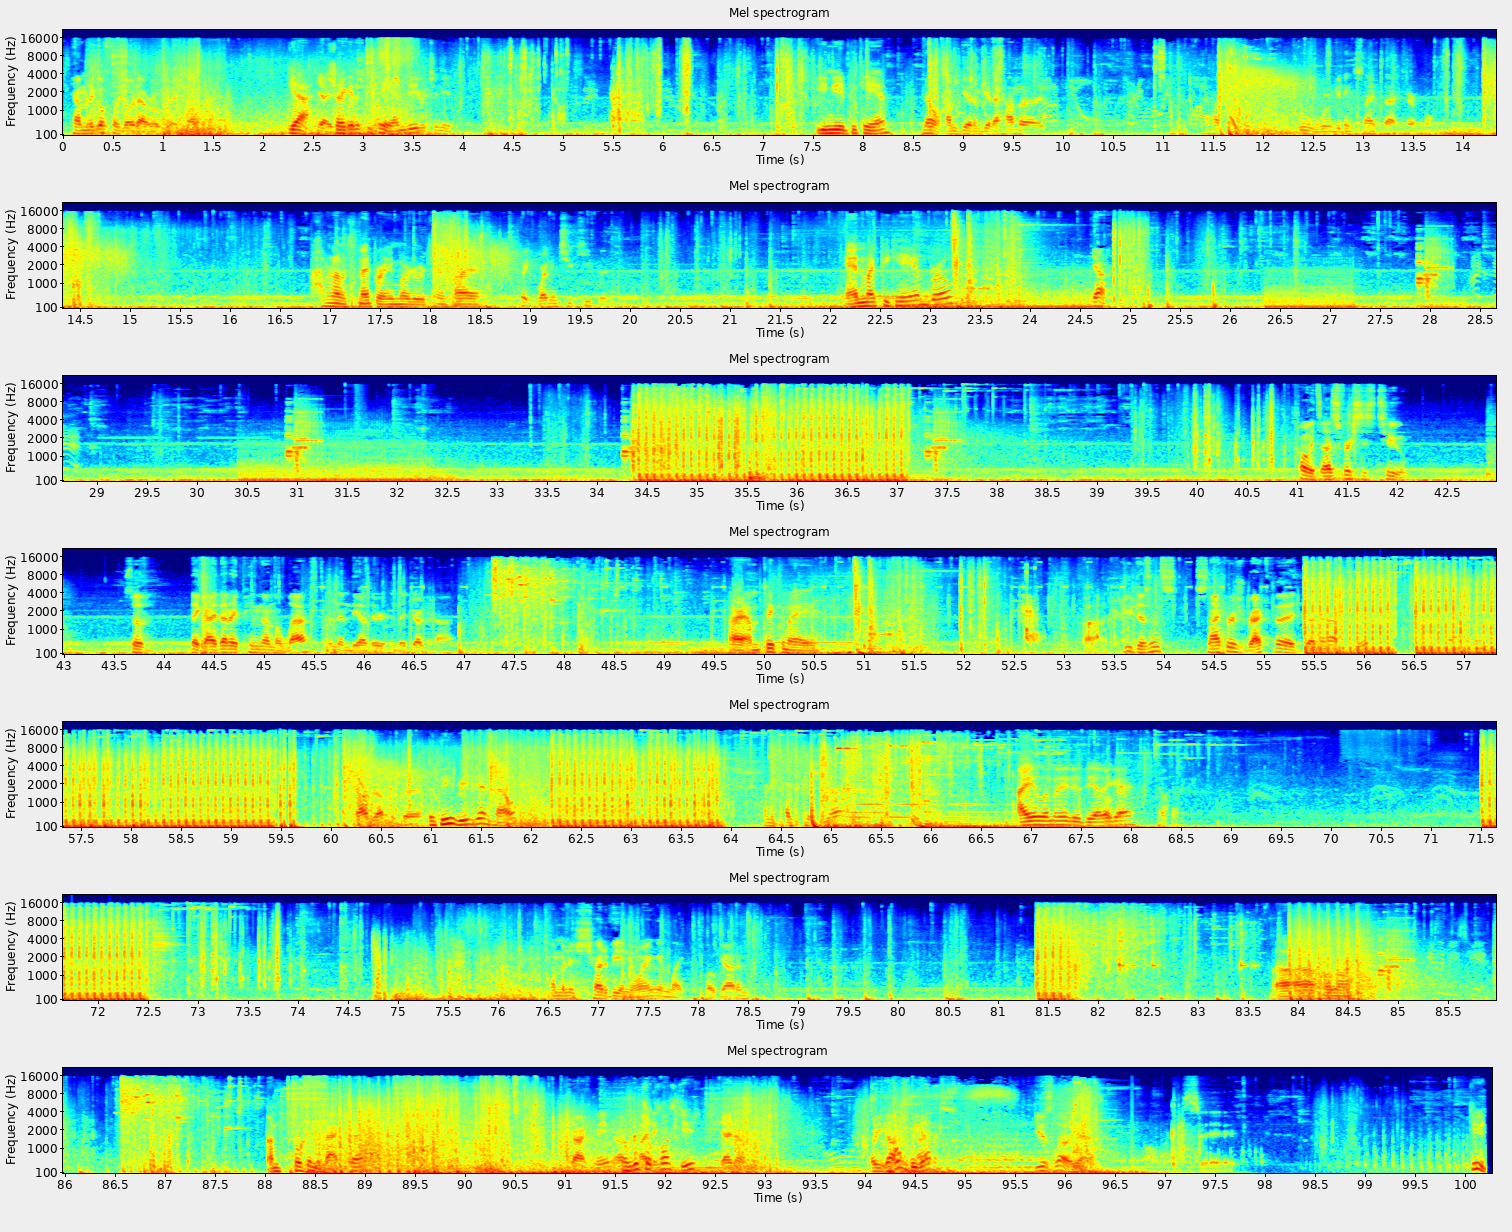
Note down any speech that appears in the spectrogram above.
Yeah, I'm gonna go for loadout real quick. Bro. Yeah. Yeah. Should I get a PKM, do dude? what you need. You need a PKM? No, I'm good. I'm good. I have a. I have, ooh, we're getting sniped. That careful. I don't have a sniper anymore to return fire. Wait, why didn't you keep it? And my PKM, bro? Yeah. Oh, it's us versus two. So the guy that I pinged on the left, and then the other in the juggernaut. Alright, I'm taking my. Fuck. Dude, doesn't snipers wreck the juggernaut too? I shot up a bit. Does he regen health? I'm, I'm pushing that. I eliminated the other Okay. guy. Okay. I'm gonna just try to be annoying and like poke at him. Uh, hold on. I'm poking the backside. Track me. I'm get so close, dude. Yeah, I know. Oh, you got Oh, him. we got Nice. He was low, yeah. Sick.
